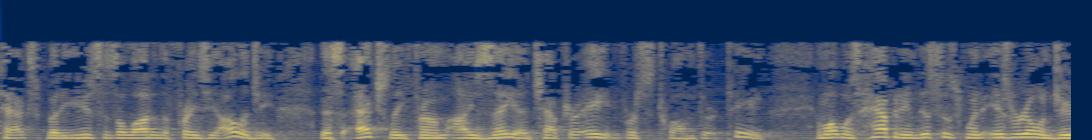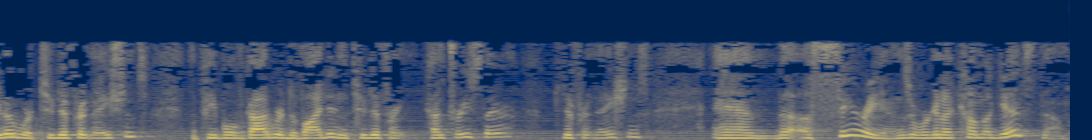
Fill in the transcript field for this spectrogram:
text, but he uses a lot of the phraseology that's actually from Isaiah chapter 8, verses 12 and 13. And what was happening, this is when Israel and Judah were two different nations. The people of God were divided in two different countries there, two different nations. And the Assyrians were going to come against them.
